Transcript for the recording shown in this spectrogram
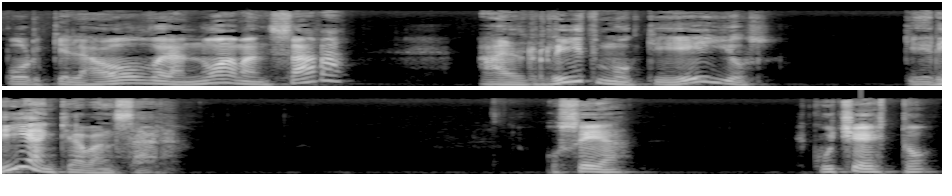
porque la obra no avanzaba al ritmo que ellos querían que avanzara. O sea, escuche esto,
